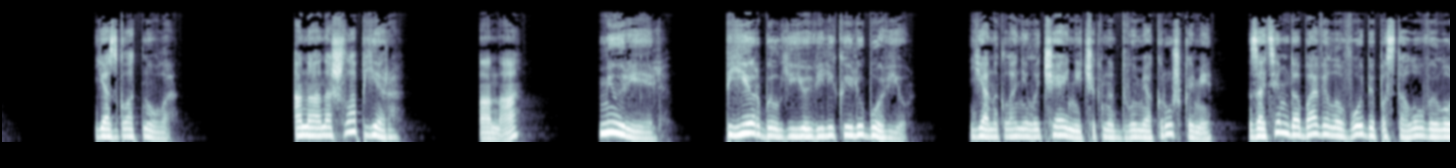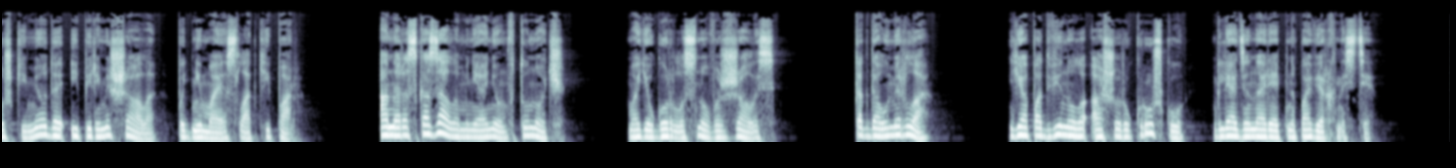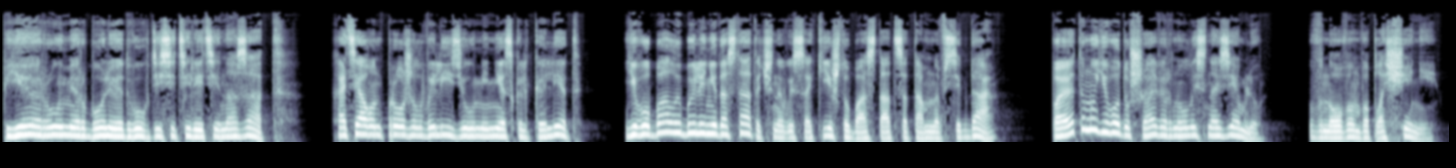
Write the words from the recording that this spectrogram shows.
Я сглотнула. Она нашла Пьера? Она? Мюриэль. Пьер был ее великой любовью. Я наклонила чайничек над двумя кружками, затем добавила в обе по столовой ложке меда и перемешала, поднимая сладкий пар. Она рассказала мне о нем в ту ночь. Мое горло снова сжалось. Когда умерла. Я подвинула Ашеру кружку, глядя на рябь на поверхности. Пьер умер более двух десятилетий назад. Хотя он прожил в Элизиуме несколько лет, его баллы были недостаточно высоки, чтобы остаться там навсегда. Поэтому его душа вернулась на землю в новом воплощении.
